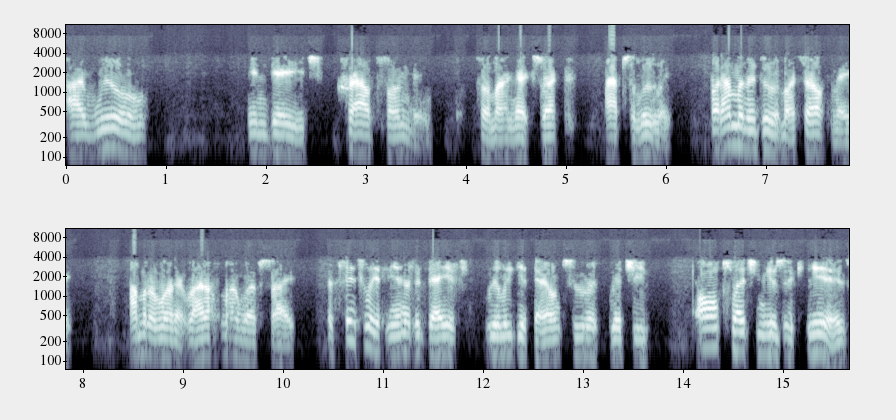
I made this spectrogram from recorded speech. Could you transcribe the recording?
I will engage crowdfunding for my next record. Absolutely. But I'm going to do it myself, mate. I'm going to run it right off my website. Essentially, at the end of the day, if you really get down to it, Richie, all Pledge Music is,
